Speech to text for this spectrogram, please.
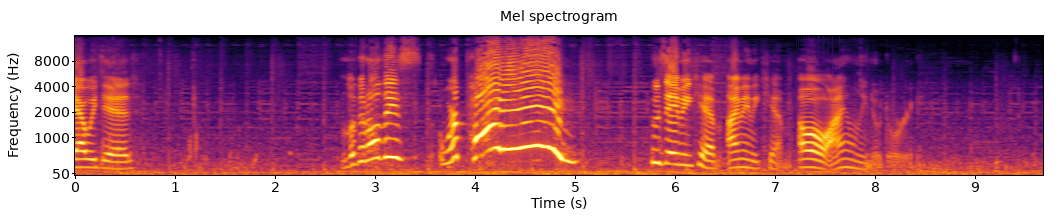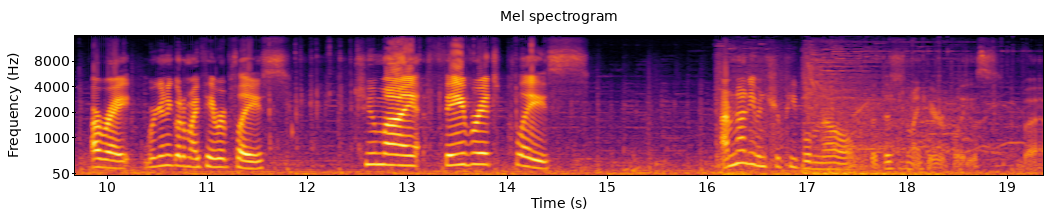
Yeah, we did. Look at all these. We're partying! Who's Amy Kim? I'm Amy Kim. Oh, I only know Dory. Alright, we're gonna go to my favorite place. To my favorite place. I'm not even sure people know that this is my favorite place, but...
